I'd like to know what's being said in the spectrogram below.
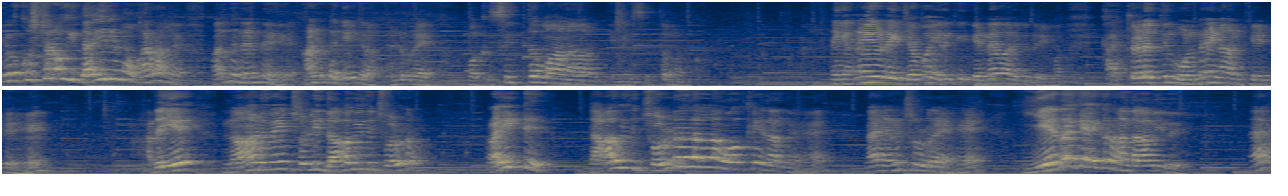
இவன் குஷ்டரோகி தைரியமா வராங்க வந்து நின்று ஆண்டுகிட்ட கேட்கிறான் ஆண்டவரே உனக்கு சித்தமானால் என்னை சித்தமாக்கும். நீங்க அன்னையுடைய ஜெபம் இருக்கு என்னவா இருக்கு தெரியுமா? கர்த்தரிடத்தில் ஒன்றை நான் கேட்டேன். அதையே நாடுவேன் சொல்லி தாவிது சொல்றேன். ரைட்டு. தாவிது சொல்றதெல்லாம் ஓகே தாங்க. நான் என்ன சொல்றேன்? எதை கேட்கிறான் தாவீது அஹ்?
